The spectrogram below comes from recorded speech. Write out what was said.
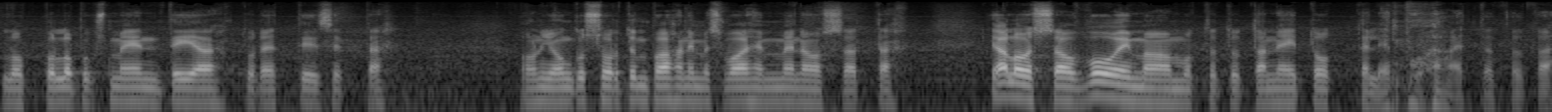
loppujen lopuksi mentiin ja todettiin, että on jonkun sortin pahanemisvaihe menossa, että jaloissa on voimaa, mutta tota, ne ei tottele mua. Että, tota,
